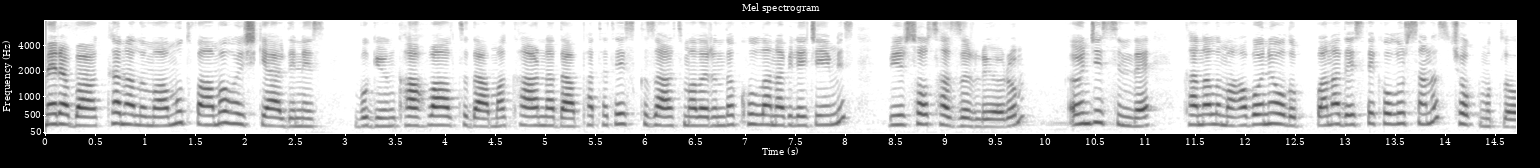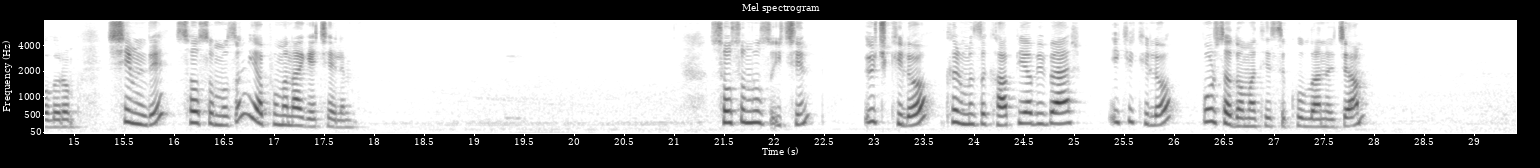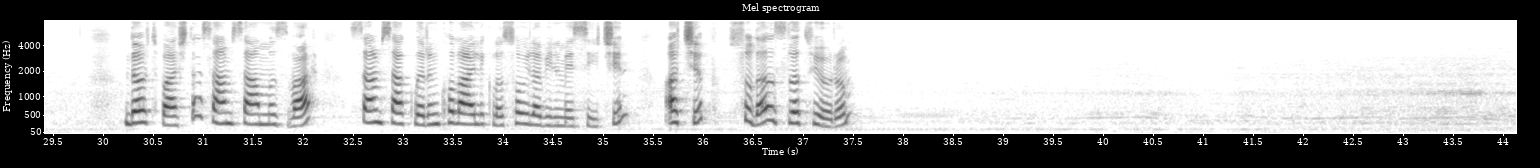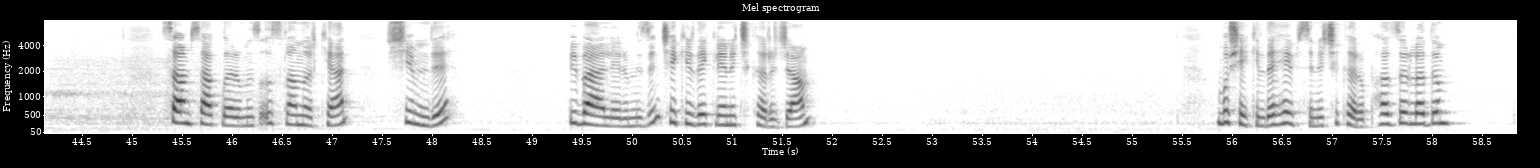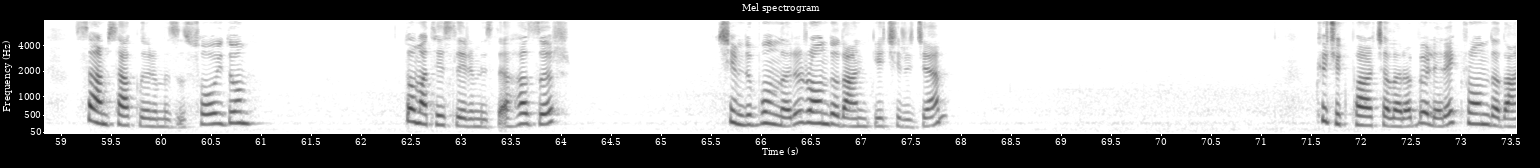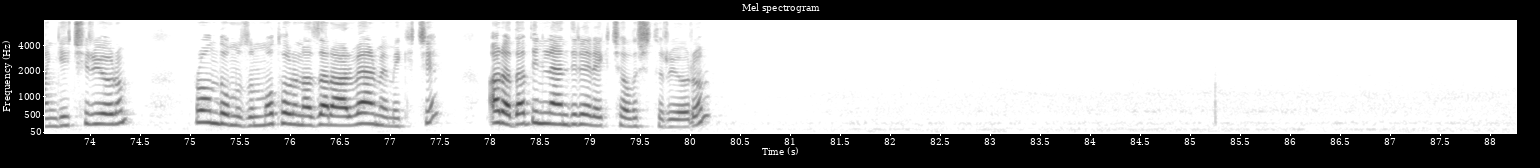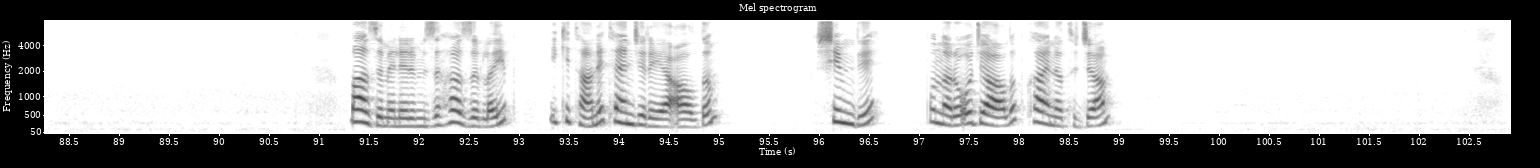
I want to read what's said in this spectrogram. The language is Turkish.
Merhaba, kanalıma, mutfağıma hoş geldiniz. Bugün kahvaltıda, makarnada, patates kızartmalarında kullanabileceğimiz bir sos hazırlıyorum. Öncesinde kanalıma abone olup bana destek olursanız çok mutlu olurum. Şimdi sosumuzun yapımına geçelim. Sosumuz için 3 kilo kırmızı kapya biber, 2 kilo Bursa domatesi kullanacağım. 4 başta sarımsağımız var. Sarımsakların kolaylıkla soyulabilmesi için açıp suda ıslatıyorum. Sarımsaklarımız ıslanırken şimdi biberlerimizin çekirdeklerini çıkaracağım. Bu şekilde hepsini çıkarıp hazırladım. Sarımsaklarımızı soydum. Domateslerimiz de hazır. Şimdi bunları rondodan geçireceğim. Küçük parçalara bölerek rondodan geçiriyorum. Rondomuzun motoruna zarar vermemek için arada dinlendirerek çalıştırıyorum. Malzemelerimizi hazırlayıp iki tane tencereye aldım. Şimdi bunları ocağa alıp kaynatacağım.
